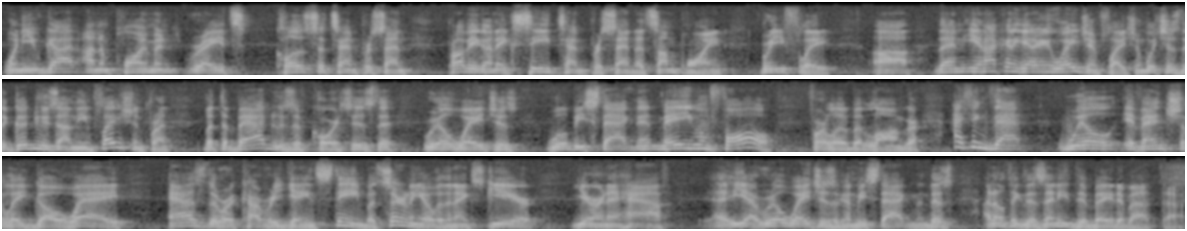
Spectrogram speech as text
When you've got unemployment rates close to 10%, probably going to exceed 10% at some point, briefly, uh, then you're not going to get any wage inflation, which is the good news on the inflation front. But the bad news, of course, is that real wages will be stagnant, may even fall for a little bit longer. I think that will eventually go away as the recovery gains steam, but certainly over the next year, year and a half, uh, yeah, real wages are going to be stagnant. There's, I don't think there's any debate about that.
